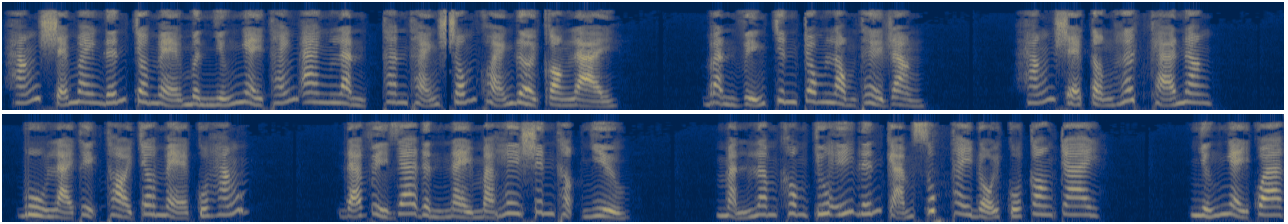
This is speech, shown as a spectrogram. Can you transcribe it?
hắn sẽ mang đến cho mẹ mình những ngày tháng an lành, thanh thản sống khoảng đời còn lại. Bành viễn Chinh trong lòng thề rằng, hắn sẽ tận hết khả năng. Bù lại thiệt thòi cho mẹ của hắn. Đã vì gia đình này mà hy sinh thật nhiều. Mạnh Lâm không chú ý đến cảm xúc thay đổi của con trai. Những ngày qua,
